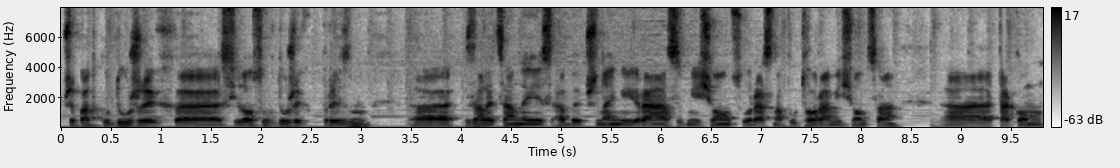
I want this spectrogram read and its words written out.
W przypadku dużych e, silosów, dużych pryzm, e, zalecane jest, aby przynajmniej raz w miesiącu, raz na półtora miesiąca e, taką,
